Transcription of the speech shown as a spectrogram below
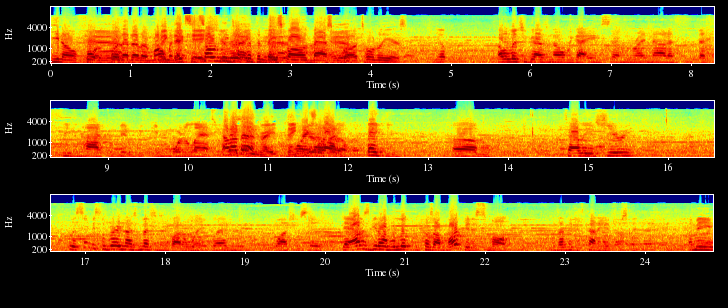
You know, for, Yeah. for that other moment. that It's case. totally You're different right. than Yeah. baseball and basketball. Yeah. It totally is. Yep. I will let you guys know we got 87 right now. That's that's a season high for midweek, even more than last week. How about that? Great. Thank More you. than last week. Thank you. Um, Talia Shire. Well, sent me some very nice messages, by the way. Glad you're watching. Says, did Alex get overlooked because our market is smaller? Because I think it's kind of interesting. I mean,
